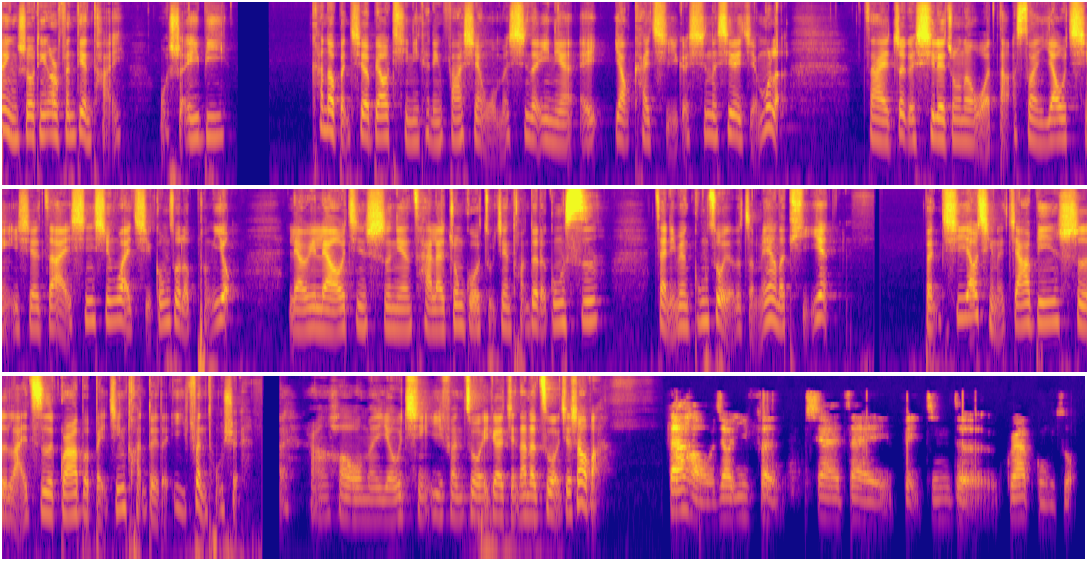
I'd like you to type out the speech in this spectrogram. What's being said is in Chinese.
欢迎收听二分电台，我是 AB。看到本期的标题，你肯定发现我们新的一年，哎，要开启一个新的系列节目了。在这个系列中呢，我打算邀请一些在新兴外企工作的朋友，聊一聊近十年才来中国组建团队的公司，在里面工作有着怎么样的体验。本期邀请的嘉宾是来自 Grab 北京团队的易奋同学。然后我们有请易奋做一个简单的自我介绍吧。大家好，我叫易奋，现在在北京的 Grab 工作。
